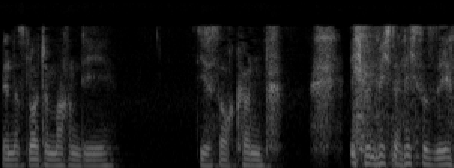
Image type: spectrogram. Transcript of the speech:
wenn das Leute machen, die, die es auch können. Ich würde mich da nicht so sehen.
